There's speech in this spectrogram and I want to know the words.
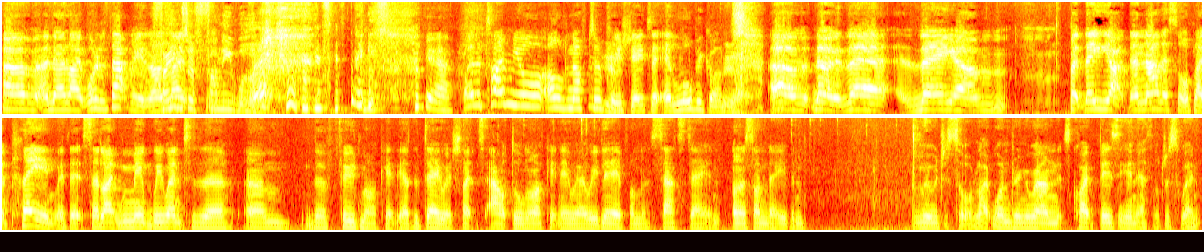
um, and they're like, "What does that mean?" And I was Fame's like, a funny word. yeah. By the time you're old enough to appreciate it, it'll all be gone. Um, no, they they um, but they yeah, and now they're sort of like playing with it. So like we went to the um, the food market the other day, which is like this outdoor market near where we live on a Saturday and on a Sunday even. And we were just sort of like wandering around. And it's quite busy, and Ethel just went.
